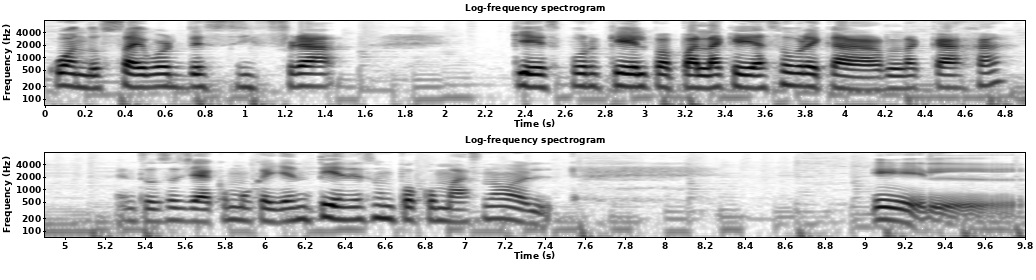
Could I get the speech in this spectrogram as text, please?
cuando Cyborg descifra que es porque el papá la quería sobrecargar la caja, entonces ya como que ya entiendes un poco más, ¿no? El, el,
